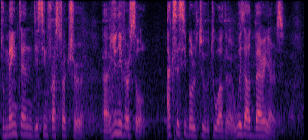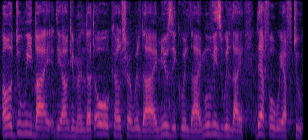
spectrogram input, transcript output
to maintain this infrastructure uh, universal, accessible to, to others, without barriers? Or do we buy the argument that, oh, culture will die, music will die, movies will die, therefore we have to,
